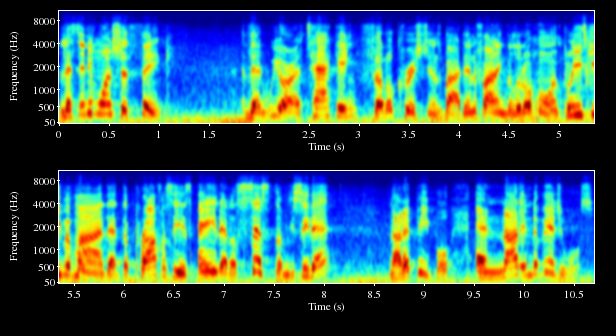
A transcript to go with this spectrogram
Lest anyone should think that we are attacking fellow Christians by identifying the little horn, please keep in mind that the prophecy is aimed at a system. You see that? Not at people and not individuals.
